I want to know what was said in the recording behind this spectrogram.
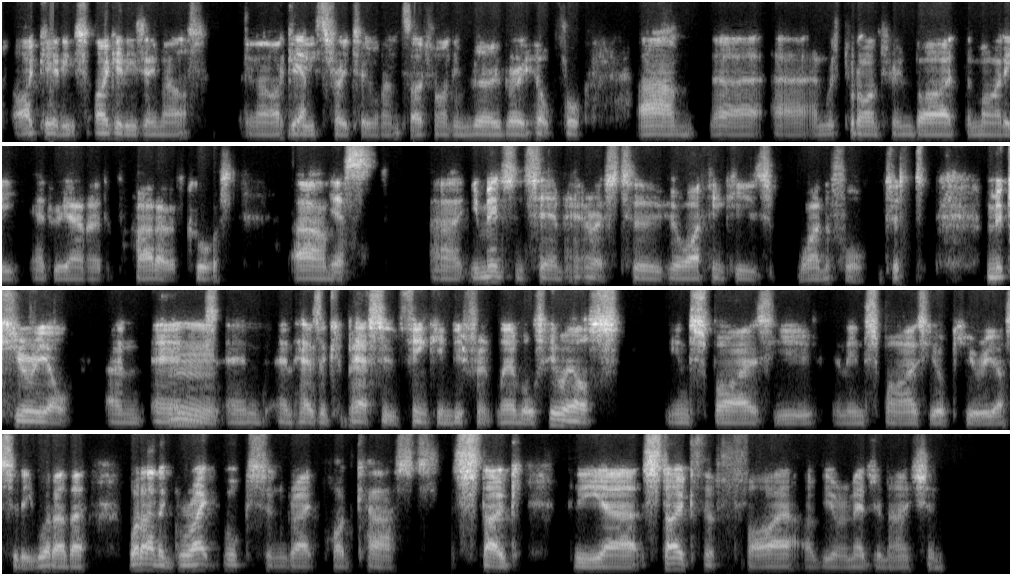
I get his I get his emails. You know, I get yep. his three two one, so I find him very very helpful. Um, uh, uh, and was put on to him by the mighty Adriano De Pardo, of course. Um, yes. Uh, you mentioned Sam Harris too, who I think is wonderful, just mercurial and and mm. and and has a capacity to think in different levels. Who else inspires you and inspires your curiosity? What other what other great books and great podcasts stoke the uh, stoke the fire of your imagination?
